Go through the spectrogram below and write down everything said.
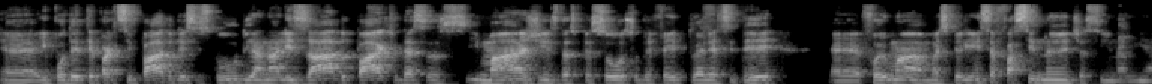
é, e poder ter participado desse estudo e analisado parte dessas imagens das pessoas sob efeito do LSD, é, foi uma, uma experiência fascinante assim na minha,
